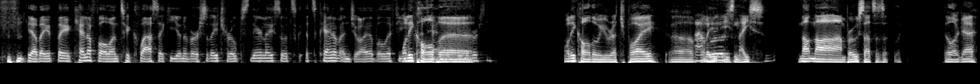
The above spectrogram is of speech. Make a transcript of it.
yeah, they they kind of fall into classic university tropes nearly, so it's it's kind of enjoyable if you. What do you call attend the- university. What do you call the wee rich boy? Uh, what he, he's nice. Not not Ambrose. That's his, like the other guy.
